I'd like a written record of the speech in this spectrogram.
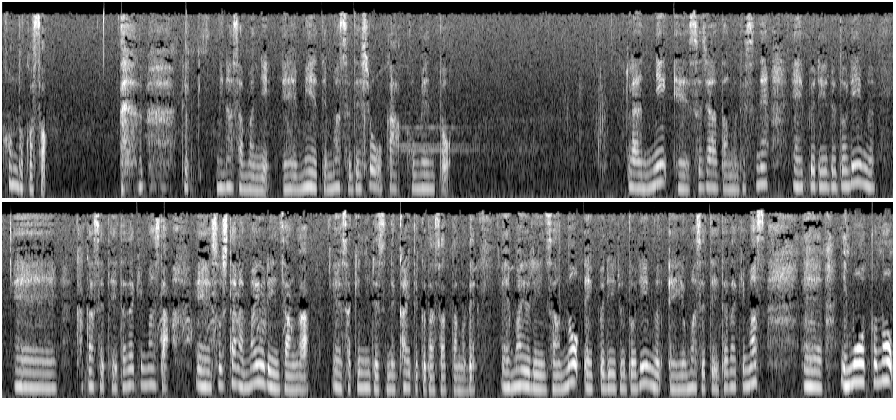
今度こそ。で皆様に、えー、見えてますでしょうか？コメント。欄に、えー、スジャータのですね「エイプリルドリーム」えー、書かせていただきました、えそしたらまゆりんさんが、え先にですね書いてくださったので、えまゆりんさんの「エイプリルドリーム」え読ませていただきます。えー、妹の、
